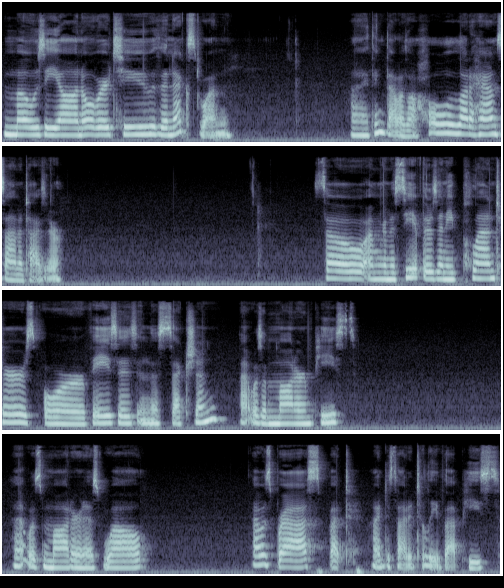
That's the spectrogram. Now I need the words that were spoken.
mosey on over to the next one. I think that was a whole lot of hand sanitizer. So I'm going to see if there's any planters or vases in this section. That was a modern piece. That was modern as well. That was brass, but I decided to leave that piece.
